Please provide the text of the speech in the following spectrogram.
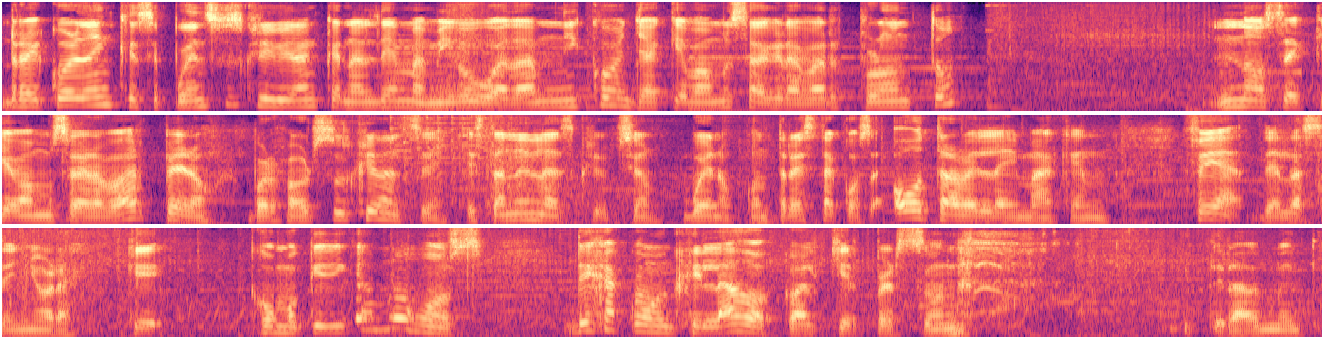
Recuerden que se pueden suscribir al canal de mi amigo Guadámnico, ya que vamos a grabar pronto. No sé qué vamos a grabar, pero por favor suscríbanse. Están en la descripción. Bueno, contra esta cosa. Otra vez la imagen fea de la señora. Que como que digamos, deja congelado a cualquier persona. Literalmente.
